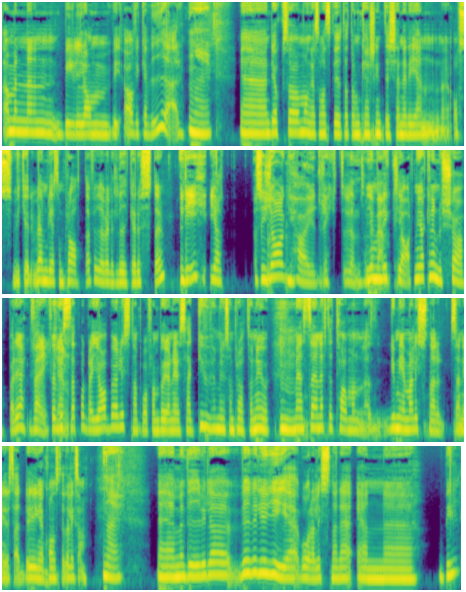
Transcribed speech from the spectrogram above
ja, men en bild om vi, av vilka vi är. Nej. Det är också många som har skrivit att de kanske inte känner igen oss, vilka, vem det är som pratar, för vi har väldigt lika röster. Det jag, alltså jag hör ju direkt vem som Jo, är men vem. det är klart, men jag kan ändå köpa det. För Verkligen. vissa poddar jag börjar lyssna på från början är det så här, gud vem är det som pratar nu? Mm. Men sen efter ett tag, man, ju mer man lyssnar, sen är det så här, det är inga konstigheter liksom. Nej. Eh, men vi vill, vi vill ju ge våra lyssnare en eh, bild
